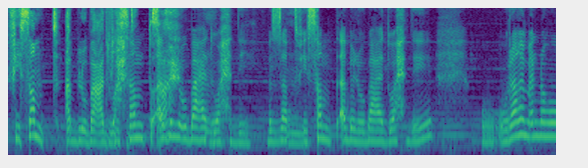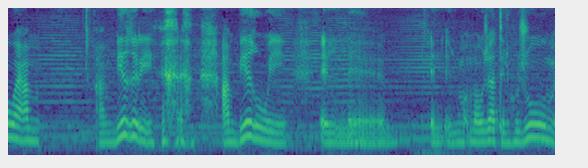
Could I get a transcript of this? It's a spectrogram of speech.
في صمت قبل وبعد وحدة في صمت قبل وبعد وحدة بالضبط في صمت قبل وبعد وحدة ورغم إنه هو عم عم بيغري عم بيغوي موجات الهجوم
